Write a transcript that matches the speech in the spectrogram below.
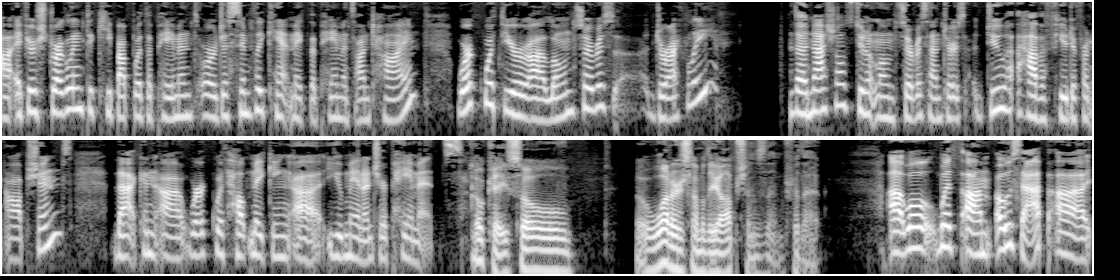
Uh, if you're struggling to keep up with the payments or just simply can't make the payments on time, work with your uh, loan service directly the National Student Loan Service Centers do have a few different options that can uh, work with help making uh, you manage your payments. Okay, so uh, what are some of the options then for that? Uh, well, with um, OSAP uh,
